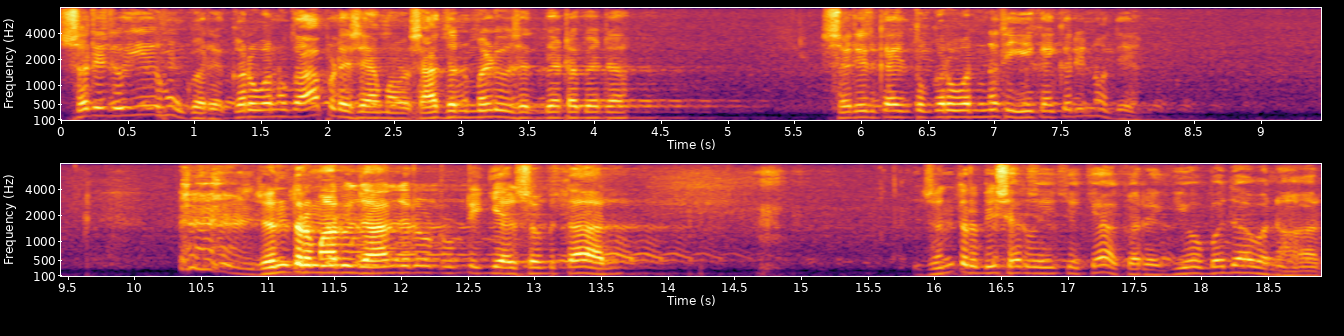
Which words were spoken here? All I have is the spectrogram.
શરીર એ શું કરે? કરવાનું તો આપણે છે, આમાં સાધન મળ્યું છે, બેઠા બેઠા. શરીર કાંઈ તો કરવાનું નથી, એ કાંઈ કરી ન દે. જંતર મારું જાંજરું તૂટી ગયા સબતાર જંત્ર બિચારું એ કે ક્યાં કરે? ગયો બજાવન હાર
